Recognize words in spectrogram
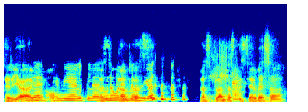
sería algo, ¿no? genial, claro, Las una buena plantas- inversión. Las plantas de cerveza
